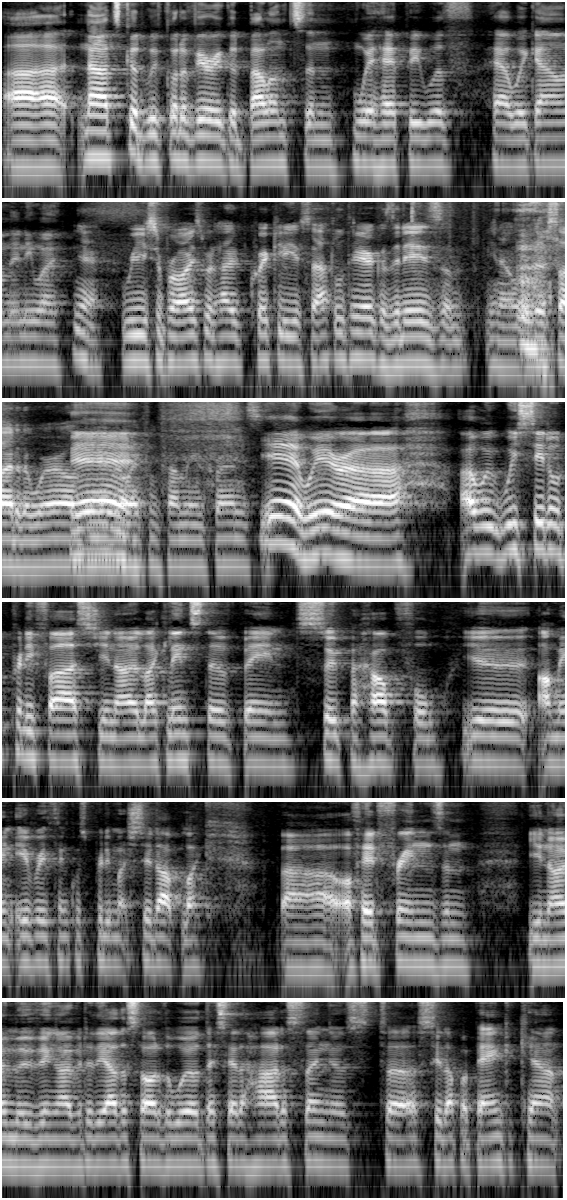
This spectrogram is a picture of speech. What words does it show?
uh, no, it's good. We've got a very good balance, and we're happy with how we're going anyway. Yeah. Were you surprised with how quickly you settled here? Because it is, um, you know, other side of the world, yeah. away from family and friends. Yeah, we're. Uh, uh, we, we settled pretty fast, you know. Like Leinster have been super helpful. You, I mean, everything was pretty much set up. Like uh, I've had friends and you know, moving over to the other side of the world, they say the hardest thing is to set up a bank account.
